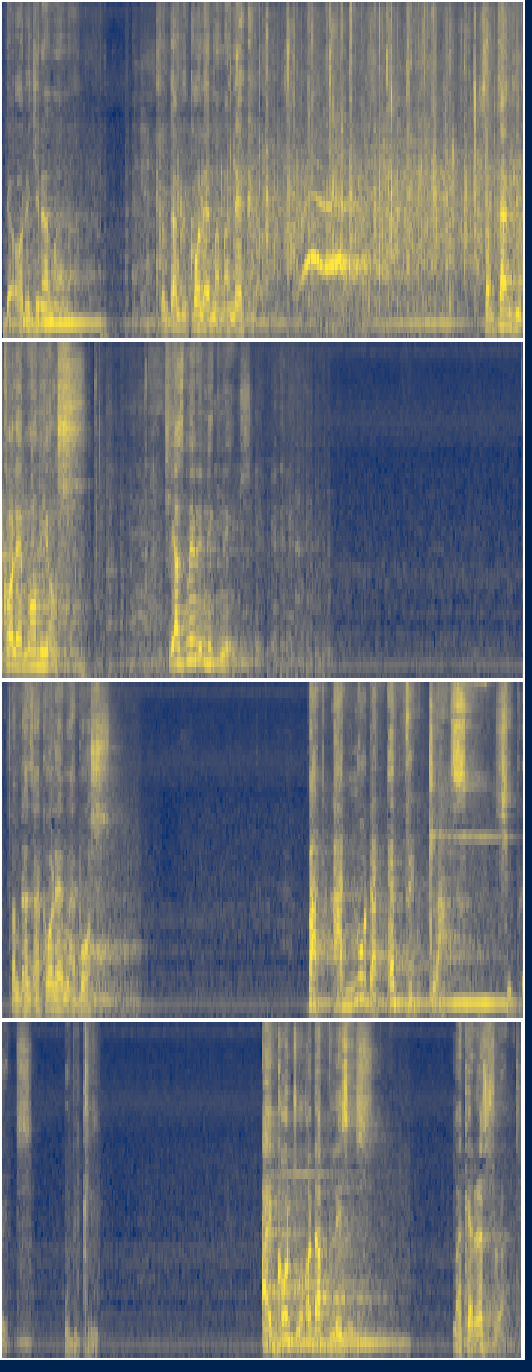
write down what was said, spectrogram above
the original mama. Sometimes we call her Mama Neck. Sometimes we call her Momios. She has many nicknames. Sometimes I call her my boss. But I know that every class she brings will be clean. I go to other places, like a restaurant,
